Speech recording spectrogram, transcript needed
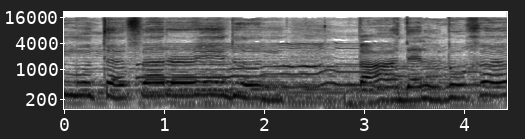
متفرد بعد البخاري.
